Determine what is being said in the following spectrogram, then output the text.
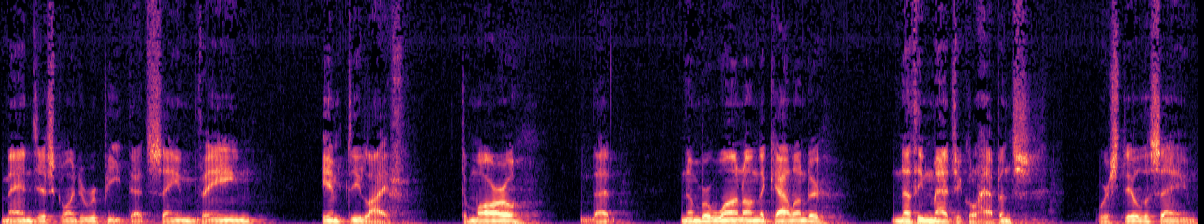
Man's just going to repeat that same vain, empty life. Tomorrow, that number one on the calendar, nothing magical happens. We're still the same.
